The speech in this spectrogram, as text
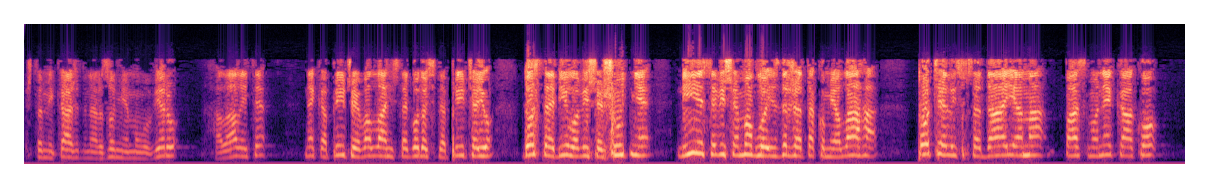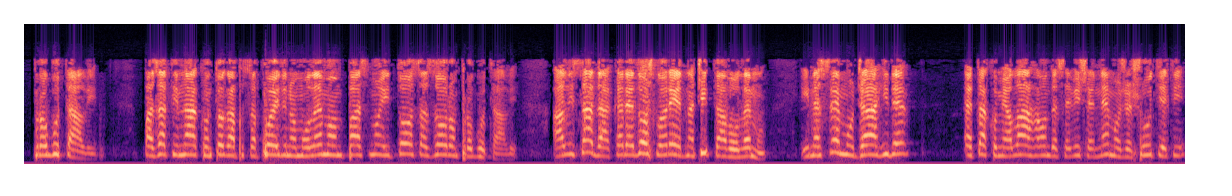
što mi kaže da ne razumijem ovu vjeru, halalite, neka pričaju vallahi šta god da pričaju, dosta je bilo više šutnje, nije se više moglo izdržati tako mi Allaha, počeli su sa dajama, pa smo nekako progutali. Pa zatim nakon toga sa pojedinom ulemom, pa smo i to sa zorom progutali. Ali sada, kada je došlo red na čitavu ulemu i na sve muđahide, e tako mi Allaha, onda se više ne može šutjeti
